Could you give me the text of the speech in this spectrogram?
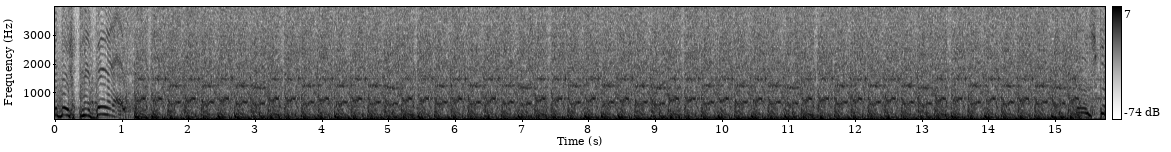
que dos plebeios. Os que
